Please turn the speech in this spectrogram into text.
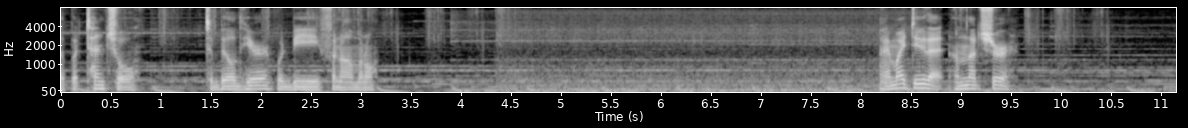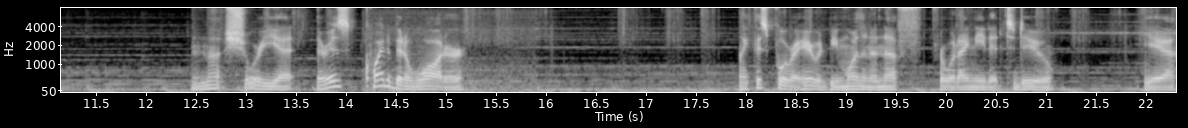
The potential to build here would be phenomenal. I might do that. I'm not sure. I'm not sure yet. There is quite a bit of water. Like this pool right here would be more than enough for what I need it to do. Yeah.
